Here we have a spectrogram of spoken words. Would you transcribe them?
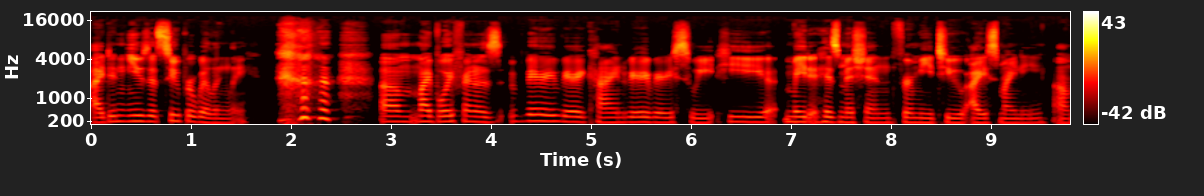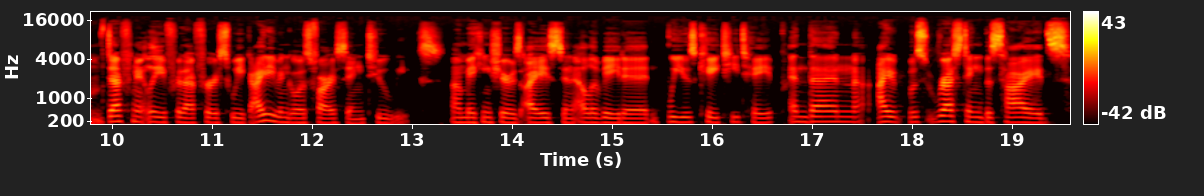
I didn't use it super willingly. um, my boyfriend was very, very kind, very, very sweet. He made it his mission for me to ice my knee. Um, definitely for that first week. I'd even go as far as saying two weeks, um, making sure it was iced and elevated. We used KT tape. And then I was resting besides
